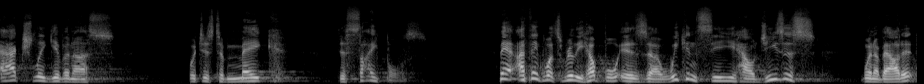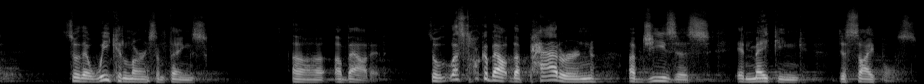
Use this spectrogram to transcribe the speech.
actually given us, which is to make disciples. Man, I think what's really helpful is uh, we can see how Jesus went about it so that we can learn some things uh, about it. So let's talk about the pattern of Jesus in making disciples.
